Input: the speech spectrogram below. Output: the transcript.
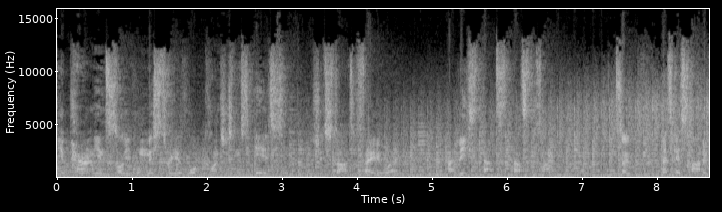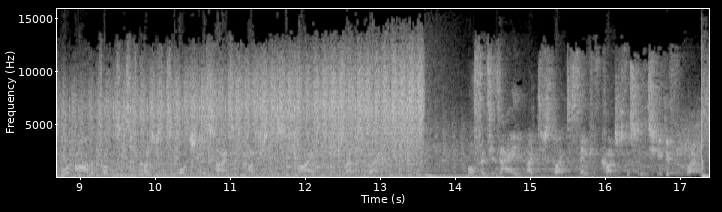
the apparently insoluble mystery of what consciousness is should start to fade away. At least that's, that's the plan. So let's get started. What are the properties of consciousness? What should the science of consciousness try to explain? Well, for today, I'd just like to think of consciousness in two different ways.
